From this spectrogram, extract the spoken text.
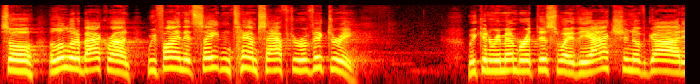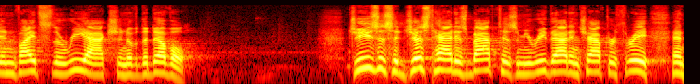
So, a little bit of background we find that Satan tempts after a victory. We can remember it this way the action of God invites the reaction of the devil. Jesus had just had his baptism. You read that in chapter 3. And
